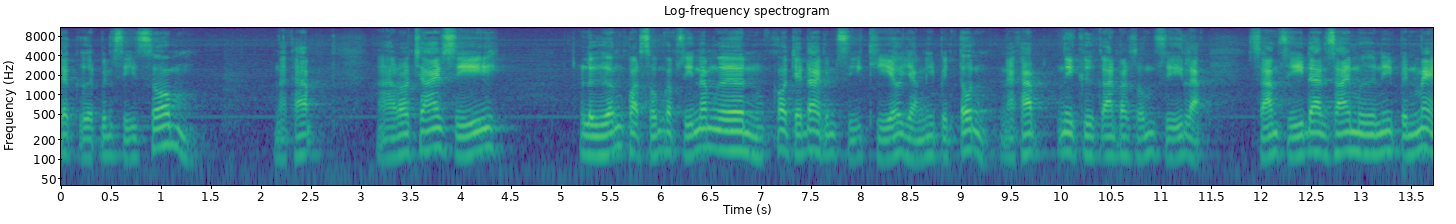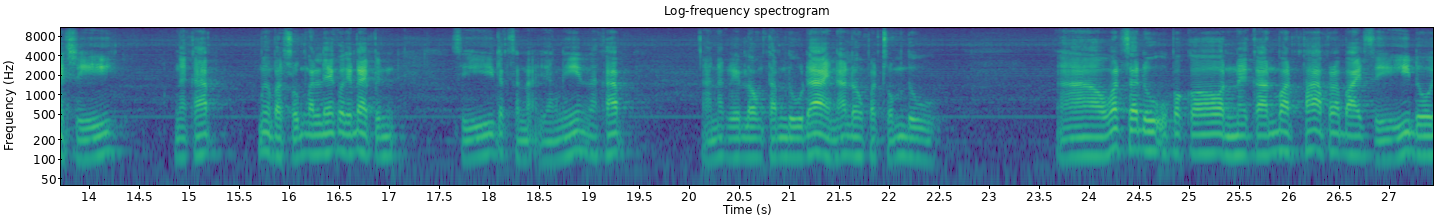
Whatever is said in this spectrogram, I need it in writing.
จะเกิดเป็นสีส้มนะครับ เราใช้สีเหลืองผสมกับสีน้ำเงินก็จะได้เป็นสีเขียวอย่างนี้เป็นต้นนะครับ นี่คือการผสมสีหลักสามสีด้านซ้ายมือนี้เป็นแม่สีนะครับ เมื่อผสมกันแล้วก็จะได้เป็น สีลักษณะอย่างนี้นะครับนักเรียนลองทำดูได้นะลองผสมดูวัสดุอุปกรณ์ในการวาดภาพระบายสีโดย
